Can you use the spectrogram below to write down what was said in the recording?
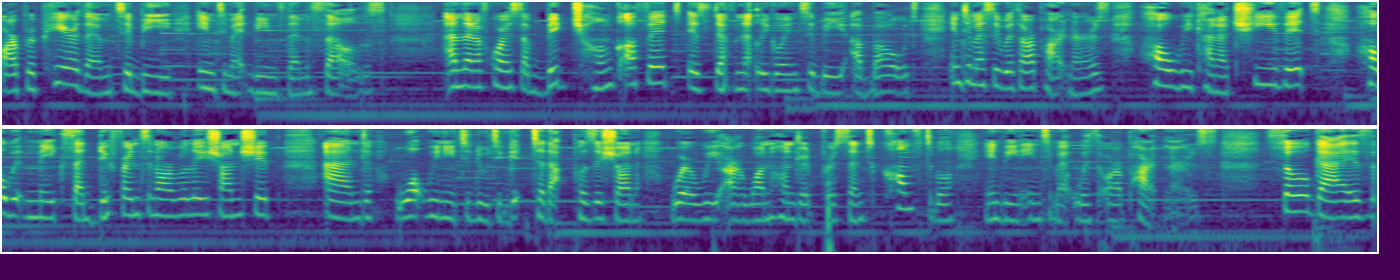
or prepare them to be intimate beings themselves. And then, of course, a big chunk of it is definitely going to be about intimacy with our partners, how we can achieve it, how it makes a difference in our relationship, and what we need to do to get to that position where we are 100% comfortable in being intimate with our partners. So, guys,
